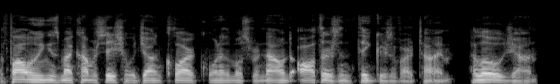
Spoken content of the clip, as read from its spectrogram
The following is my conversation with John Clark, one of the most renowned authors and thinkers of our time. Hello, John.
